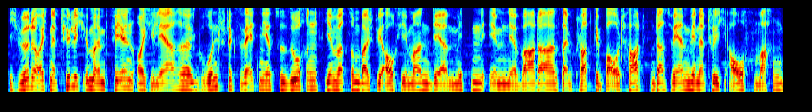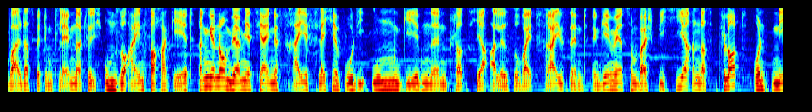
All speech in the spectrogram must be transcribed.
Ich würde euch natürlich immer empfehlen, euch leere Grundstückswelten hier zu suchen. Hier wir zum Beispiel auch jemanden, der mitten im Nevada sein Plot gebaut hat. Und das werden wir natürlich auch machen, weil das mit dem Claim natürlich umso einfacher geht. Angenommen, wir haben jetzt hier eine freie Fläche, wo die umgebenden Plots hier alle soweit frei sind. Dann gehen wir zum Beispiel hier an das Plot und nehmen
